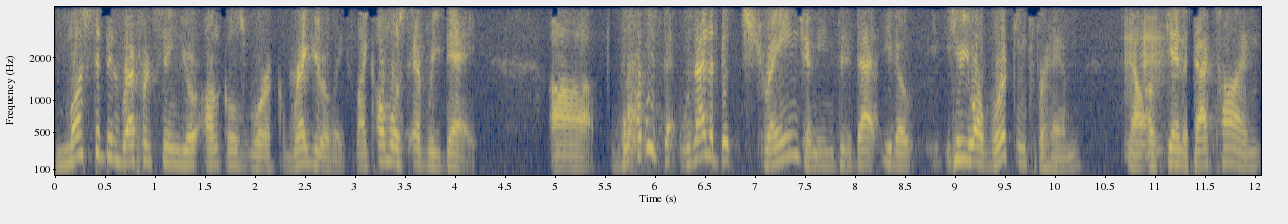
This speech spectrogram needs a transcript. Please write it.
must have been referencing your uncle's work regularly, like almost every day. Uh, what was that? Was that a bit strange? I mean, did that, you know, here you are working for him. Now, Mhm. again, at that time,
